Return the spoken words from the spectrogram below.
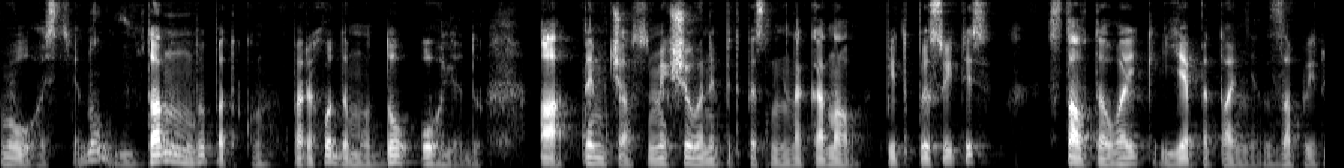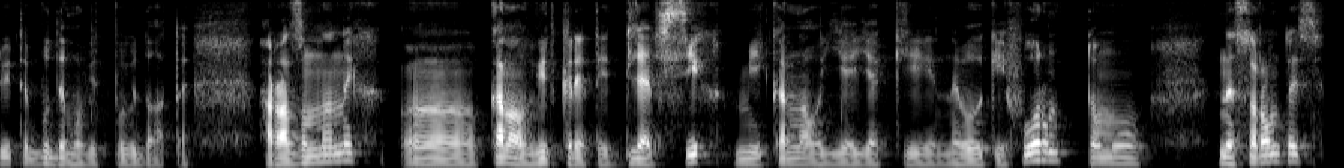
вологості. Ну, в даному випадку переходимо до огляду. А тим часом, якщо ви не підписані на канал, підписуйтесь, ставте лайк, є питання, запитуйте, будемо відповідати разом на них. Е, Канал відкритий для всіх. Мій канал є як і невеликий форум, тому не соромтесь,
